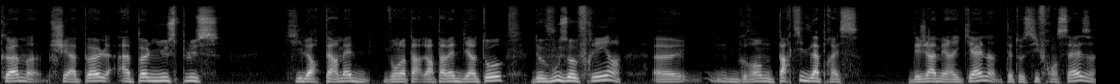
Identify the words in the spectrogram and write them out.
comme chez Apple, Apple News Plus, qui leur permettent, vont leur, permettre bientôt de vous offrir euh, une grande partie de la presse, déjà américaine, peut-être aussi française.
